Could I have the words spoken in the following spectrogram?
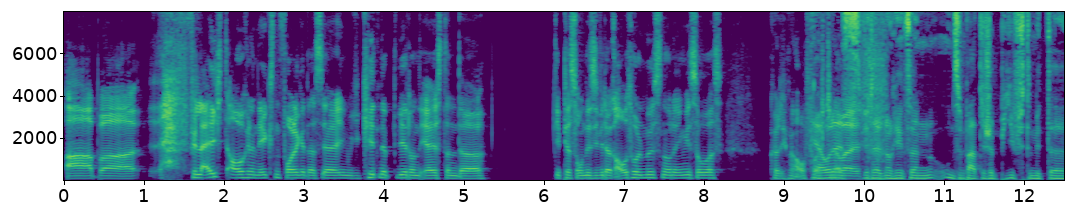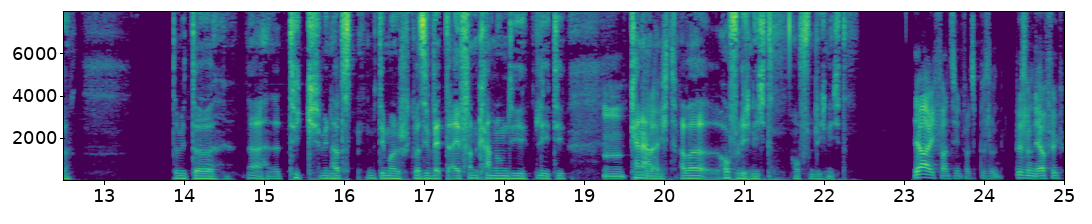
Aber äh, vielleicht auch in der nächsten Folge, dass er irgendwie gekidnappt wird und er ist dann der, die Person, die sie wieder rausholen müssen oder irgendwie sowas. Könnte ich mir auch vorstellen. Ja, oder es wird halt noch irgend so ein unsympathischer Beef, damit der, damit der, ah, der Tick wen hat, mit dem man quasi wetteifern kann um die Leti. Mm, Keine vielleicht. Ahnung, aber hoffentlich nicht. Hoffentlich nicht. Ja, ich fand es jedenfalls ein bisschen, bisschen nervig.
